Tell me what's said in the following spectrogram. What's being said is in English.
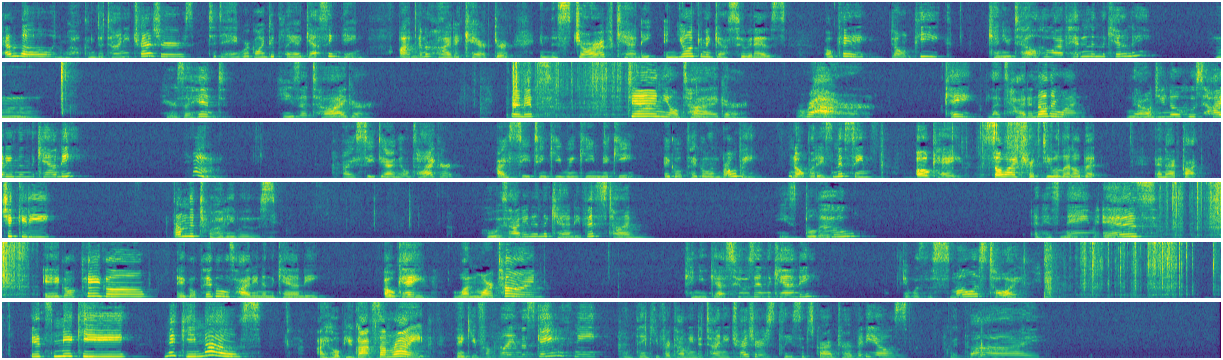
Hello and welcome to Tiny Treasures. Today we're going to play a guessing game. I'm going to hide a character in this jar of candy and you're going to guess who it is. Okay, don't peek. Can you tell who I've hidden in the candy? Hmm. Here's a hint. He's a tiger. And it's Daniel Tiger. Rawr. Okay, let's hide another one. Now do you know who's hiding in the candy? Hmm. I see Daniel Tiger. I see Tinky Winky, Mickey, Iggle Piggle, and Brobee. Nobody's missing. Okay, so I tricked you a little bit. And I've got Chickedy from the Twirlywoos. Who's hiding in the candy this time? He's blue and his name is Iggle Piggle. Iggle Piggle's hiding in the candy. Okay, one more time. Can you guess who's in the candy? It was the smallest toy. It's Mickey, Mickey Mouse. I hope you got some right. Thank you for playing this game with me. And thank you for coming to Tiny Treasures. Please subscribe to our videos. Goodbye.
